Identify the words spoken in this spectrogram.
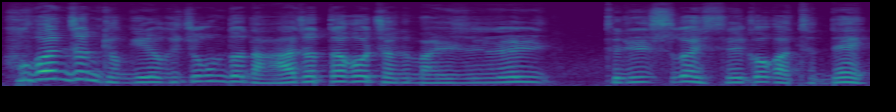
후반전 경기력이 조금 더 나아졌다고 저는 말을 드릴 수가 있을 것 같은데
